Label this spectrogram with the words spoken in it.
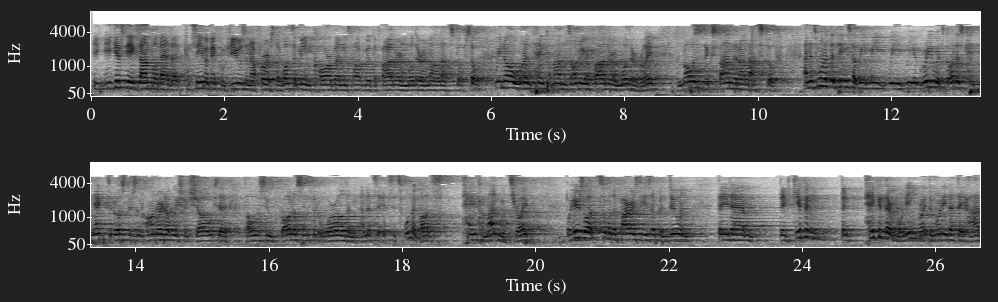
He, he gives the example then that can seem a bit confusing at first, like what's it mean, Corban? He's talking about the father and mother and all that stuff. So we know one of the Ten Commandments, honor your father and mother, right? And Moses expanded on that stuff. And it's one of the things that we, we, we, we agree with. God has connected us. There's an honour that we should show to those who brought us into the world. And, and it's, it's, it's one of God's Ten Commandments, right? But here's what some of the Pharisees have been doing. They'd, um, they'd given, they'd taken their money, right, the money that they had.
